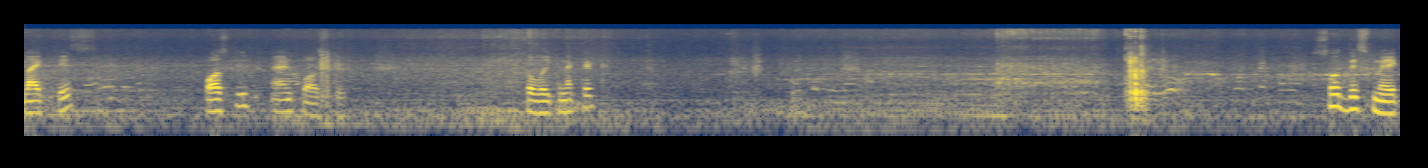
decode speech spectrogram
Like this positive and positive. So we connect it. So this make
